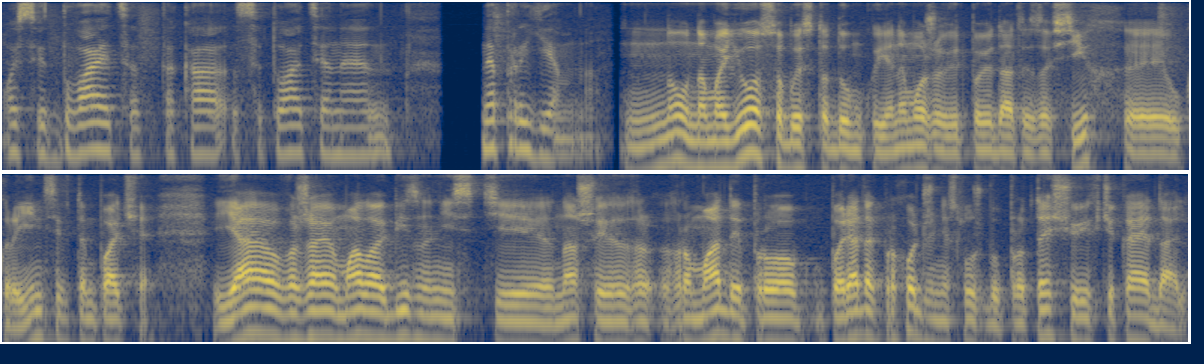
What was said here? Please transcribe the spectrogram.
ось відбувається така ситуація не, неприємна? Ну, на мою особисту думку, я не можу відповідати за всіх е, українців, тим паче. Я вважаю мала обізнаність е, нашої громади про порядок проходження служби, про те, що їх чекає далі.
